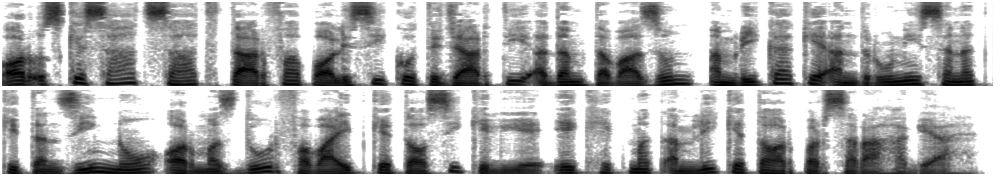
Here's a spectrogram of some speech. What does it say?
اور اس کے ساتھ ساتھ تعرفہ پالیسی کو تجارتی عدم توازن، امریکہ کے اندرونی صنعت کی تنظیم نو اور مزدور فوائد کے توسیع کے لیے ایک حکمت عملی کے طور پر سراہا گیا ہے۔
